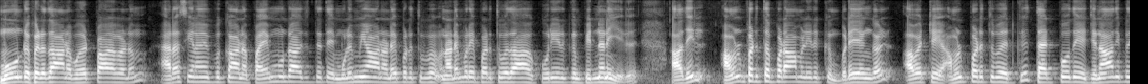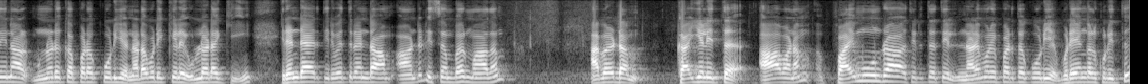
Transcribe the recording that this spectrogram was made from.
மூன்று பிரதான வேட்பாளர்களும் அரசியலமைப்புக்கான பதிமூன்றாவது திட்டத்தை முழுமையாக நடைபெறுத்து நடைமுறைப்படுத்துவதாக கூறியிருக்கும் பின்னணியில் அதில் அமுல்படுத்தப்படாமல் இருக்கும் விடயங்கள் அவற்றை அமுல்படுத்துவதற்கு தற்போதைய ஜனாதிபதியினால் முன்னெடுக்கப்படக்கூடிய நடவடிக்கைகளை உள்ளடக்கி இரண்டாயிரத்தி இருபத்தி ரெண்டாம் ஆண்டு டிசம்பர் மாதம் அவரிடம் கையளித்த ஆவணம் பதிமூன்றாவது திருத்தத்தில் நடைமுறைப்படுத்தக்கூடிய விடயங்கள் குறித்து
